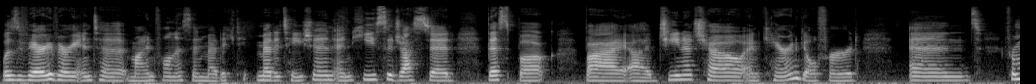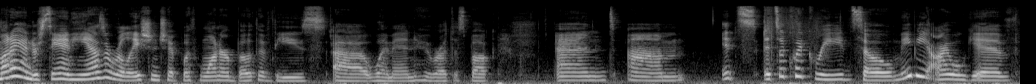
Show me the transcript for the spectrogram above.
was very, very into mindfulness and medita- meditation, and he suggested this book by uh, Jeena Cho and Karen Gifford. And from what I understand, he has a relationship with one or both of these uh, women who wrote this book and um, it's it's a quick read. So maybe I will give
